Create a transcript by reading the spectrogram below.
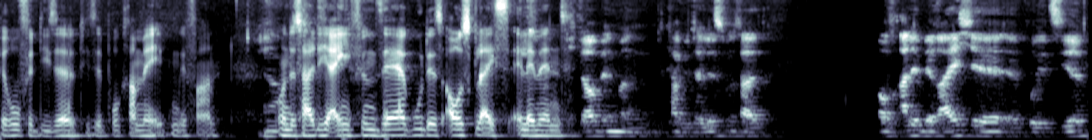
Berufe diese, diese Programme eben gefahren. Ja. Und das halte ich eigentlich für ein sehr gutes Ausgleichselement. Ich glaube, wenn man Kapitalismus halt auf alle Bereiche äh, projiziert,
